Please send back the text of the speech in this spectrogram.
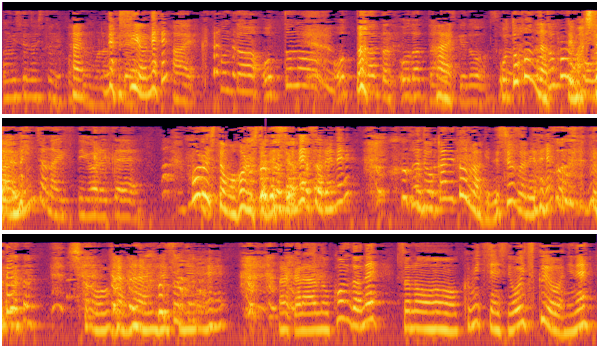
お店の人に彫ってもらって、はい。ですよね。はい。本当は夫の夫だった夫だったんですけど、男になってましたよねいいんじゃないって言われて掘る人も掘る人ですよね、それね。それでお金取るわけでしょ、それね。しょうがないですね。だから、あの、今度ね、その、組選手に追いつくようにね、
